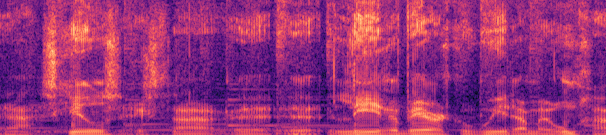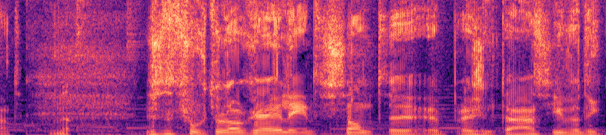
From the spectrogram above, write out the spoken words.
ja, skills, extra eh, eh, leren werken hoe je daarmee omgaat. Dus dat ik toen ook een hele interessante eh, presentatie. Want ik,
